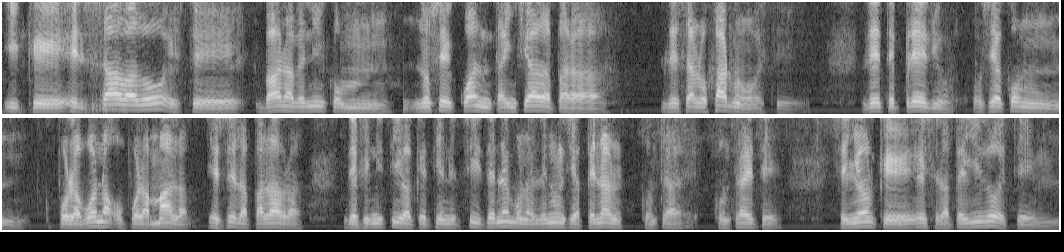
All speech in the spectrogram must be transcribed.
y que el sábado este, van a venir con no sé cuánta hinchada para desalojarnos este, de este predio, o sea, con, por la buena o por la mala. Esa es la palabra definitiva que tiene. Sí, tenemos una denuncia penal contra, contra este señor que es el apellido este,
